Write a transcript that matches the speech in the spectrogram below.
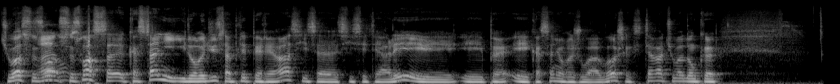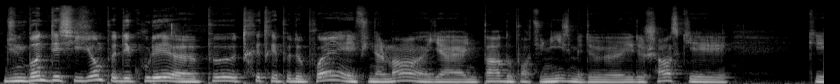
Tu vois, ce soir, ce Castagne, il aurait dû s'appeler Pereira si, ça, si c'était allé et, et, Per- et Castagne aurait joué à gauche, etc. Tu vois, donc euh, d'une bonne décision peut découler euh, peu, très très peu de points et finalement euh, il y a une part d'opportunisme et de, et de chance qui est, qui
